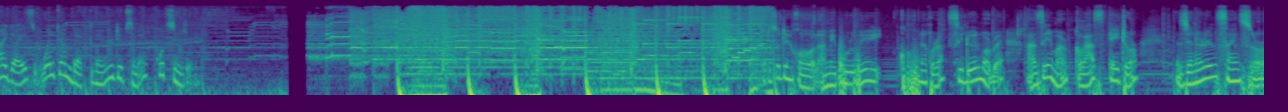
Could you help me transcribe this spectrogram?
Hi guys, welcome back to my YouTube channel Coaching Zone. ছাত্ৰ-ছাত্ৰীসকল আমি পূৰ্বেই ঘোষণা কৰা চিডুৱেল মৰ্বে আজি আমাৰ ক্লাছ এইটৰ জেনেৰেল ছায়েন্সৰ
